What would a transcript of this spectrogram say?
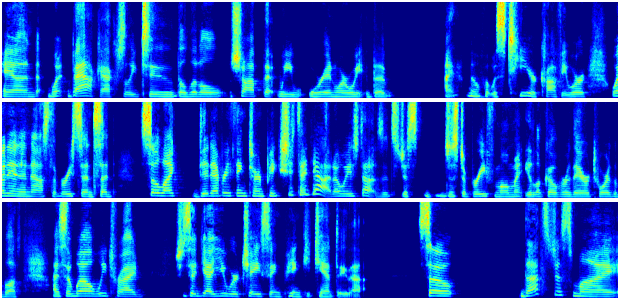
and went back actually to the little shop that we were in where we the I don't know if it was tea or coffee, where went in and asked the barista and said, So like did everything turn pink? She said, Yeah, it always does. It's just just a brief moment. You look over there toward the bluff. I said, Well, we tried. She said, Yeah, you were chasing pink. You can't do that. So that's just my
